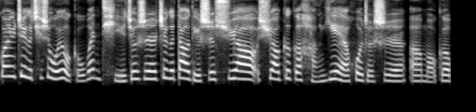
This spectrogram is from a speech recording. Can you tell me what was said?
关于这个，其实我有个问题，就是这个到底是需要需要各个行业，或者是呃某个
